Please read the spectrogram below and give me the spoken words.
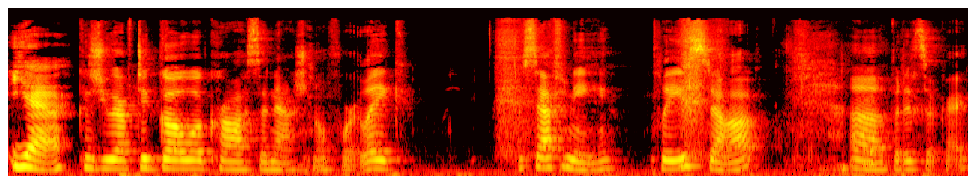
Yeah. because you have to go across a national forest. Like, Stephenie, please stop. Uh, but it's okay.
